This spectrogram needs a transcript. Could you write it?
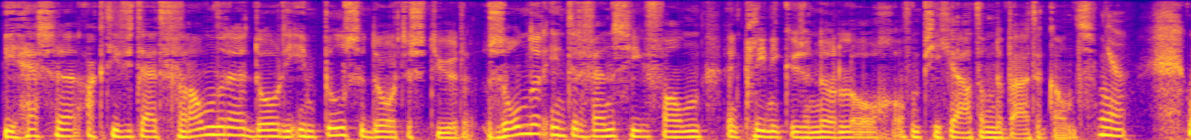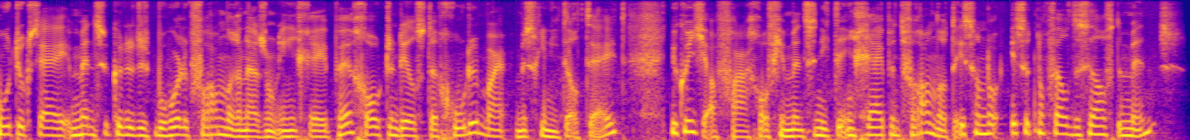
die hersenactiviteit veranderen door die impulsen door te sturen. Zonder interventie van een klinicus, een neuroloog of een psychiater aan de buitenkant. Ja, hoe het ook zei, mensen kunnen dus behoorlijk veranderen na zo'n ingreep. Hè? Grotendeels ten goede, maar misschien niet altijd. Je kunt je afvragen of je mensen niet te ingrijpend verandert. Is, er is het nog wel dezelfde mens?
